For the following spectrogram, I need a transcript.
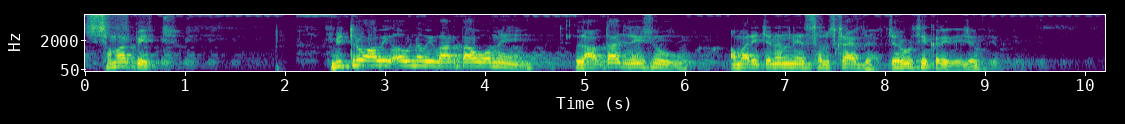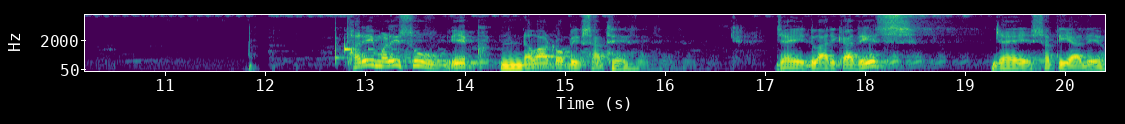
સમર્પિત. મિત્રો, આવી અવનવી વાર્તાઓ અમે લાવતા જ રહીશું. અમારી ચેનલને સબસ્ક્રાઈબ જરૂરથી કરી દેજો. ફરી મળીશું એક નવા ટોપિક સાથે. જય દ્વારિકાધીશ જય સતિયાદેવ.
